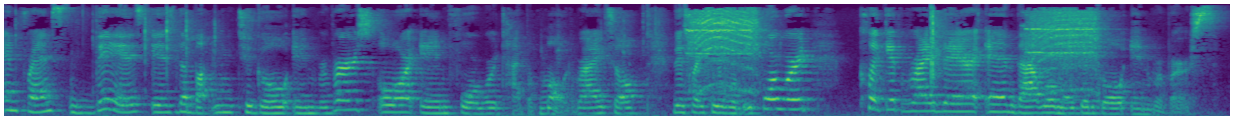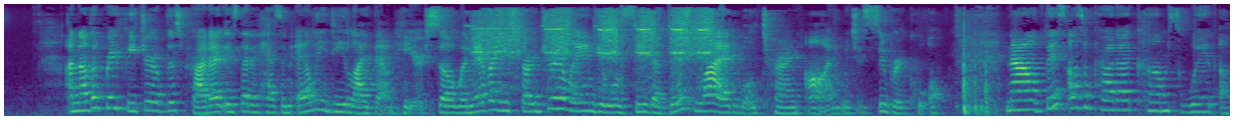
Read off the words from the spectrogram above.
And friends, this is the button to go in reverse or in forward type of mode, right? So this right here will be forward, click it right there and that will make it go in reverse. Another great feature of this product is that it has an LED light down here. So whenever you start drilling, you will see that this light will turn on, which is super cool. Now, this also product comes with a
